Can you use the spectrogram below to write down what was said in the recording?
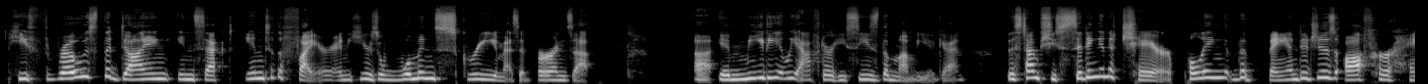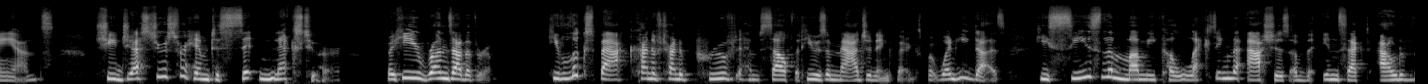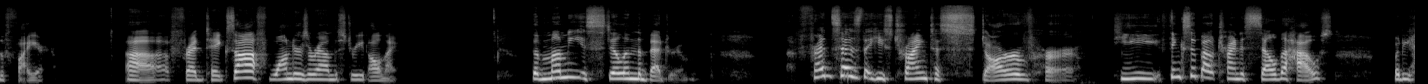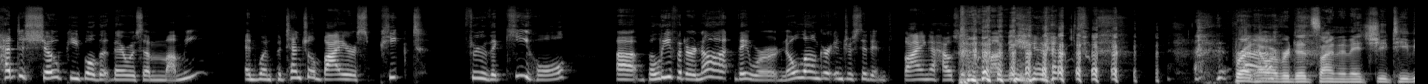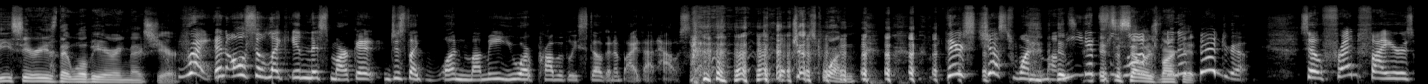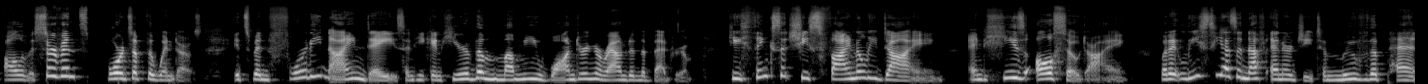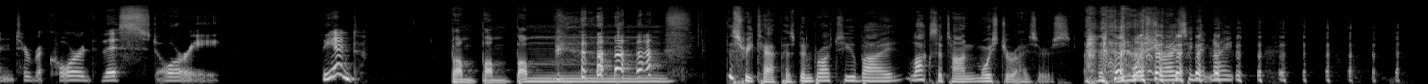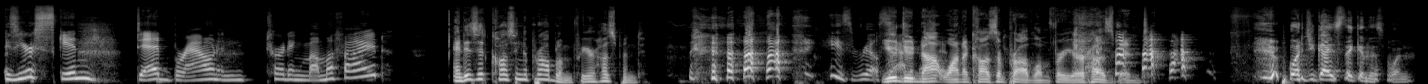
He throws the dying insect into the fire and hears a woman scream as it burns up. Uh, immediately after, he sees the mummy again. This time, she's sitting in a chair, pulling the bandages off her hands. She gestures for him to sit next to her, but he runs out of the room he looks back, kind of trying to prove to himself that he was imagining things. But when he does, he sees the mummy collecting the ashes of the insect out of the fire. Uh, Fred takes off, wanders around the street all night. The mummy is still in the bedroom. Fred says that he's trying to starve her. He thinks about trying to sell the house, but he had to show people that there was a mummy. And when potential buyers peeked through the keyhole, uh, believe it or not, they were no longer interested in buying a house with a mummy Fred, uh, however, did sign an HGTV series that will be airing next year. Right. And also, like in this market, just like one mummy, you are probably still going to buy that house. just one. There's just one mummy. It's, it's, a seller's market. bedroom. So Fred fires all of his servants, boards up the windows. It's been 49 days, and he can hear the mummy wandering around in the bedroom. He thinks that she's finally dying, and he's also dying, but at least he has enough energy to move the pen to record this story. The end. Bum, bum, bum. this recap has been brought to you by L'Occitane Moisturizers. Are you moisturizing at night? Is your skin dead brown and turning mummified? And is it causing a problem for your husband? He's real. You do not it. want to cause a problem for your husband. what did you guys think of this one?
